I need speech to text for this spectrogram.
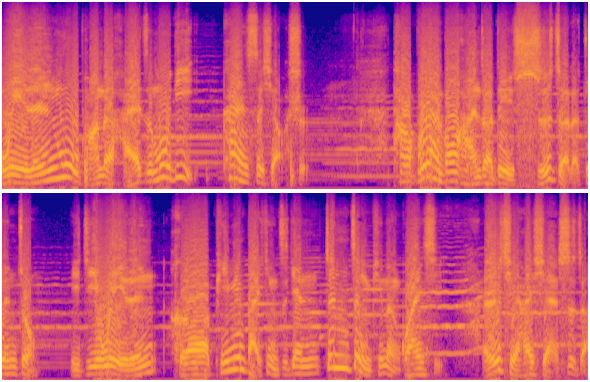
伟人墓旁的孩子墓地看似小事，它不但包含着对死者的尊重。以及伟人和平民百姓之间真正平等关系，而且还显示着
